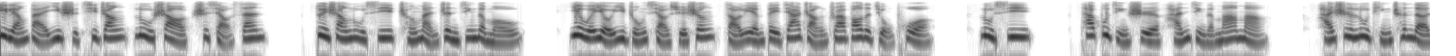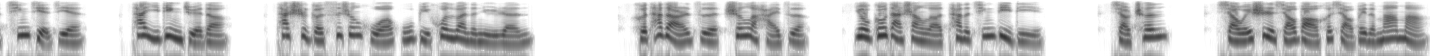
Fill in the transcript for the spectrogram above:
第两百一十七章，陆少是小三。对上陆西盛满震惊的眸，叶伟有一种小学生早恋被家长抓包的窘迫。露西，她不仅是韩景的妈妈，还是陆廷琛的亲姐姐。他一定觉得她是个私生活无比混乱的女人，和他的儿子生了孩子，又勾搭上了他的亲弟弟小琛。小维是小宝和小贝的妈妈。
